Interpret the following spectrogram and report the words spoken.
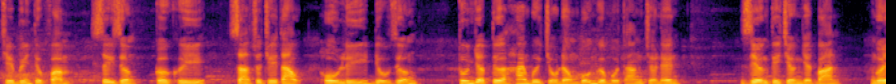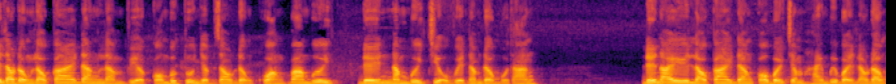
chế biến thực phẩm, xây dựng, cơ khí, sản xuất chế tạo, hộ lý, điều dưỡng, thu nhập từ 20 triệu đồng mỗi người một tháng trở lên. Riêng thị trường Nhật Bản, người lao động Lào Cai đang làm việc có mức thu nhập dao động khoảng 30 đến 50 triệu Việt Nam đồng một tháng. Đến nay, Lào Cai đang có 727 lao động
